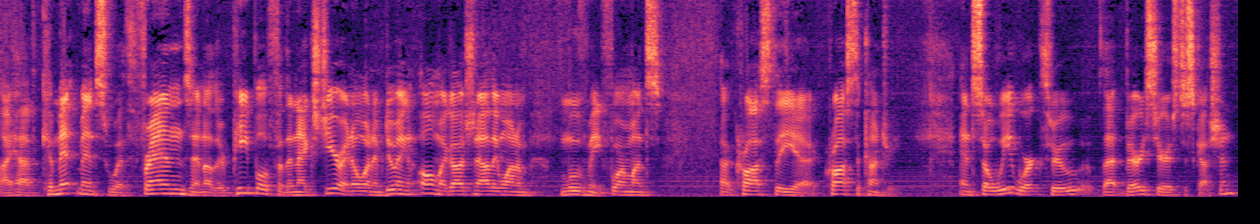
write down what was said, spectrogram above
I have commitments with friends and other people for the next year. I know what I'm doing. And oh my gosh, now they want to move me four months across the uh, across the country. And so we worked through that very serious discussion.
